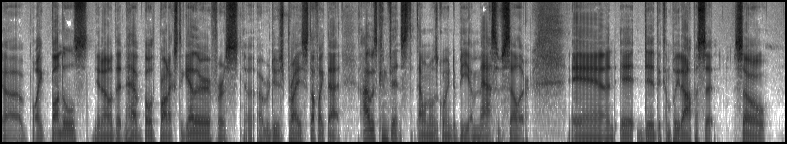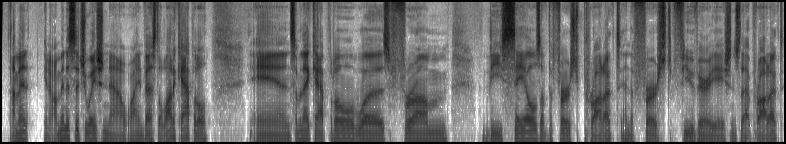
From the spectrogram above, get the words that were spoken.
uh, like bundles, you know, that have both products together for a, a, reduced price, stuff like that. I was convinced that that one was going to be a massive seller, and it did the complete opposite. So I'm in, you know, I'm in a situation now where I invest a lot of capital, and some of that capital was from the sales of the first product and the first few variations of that product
